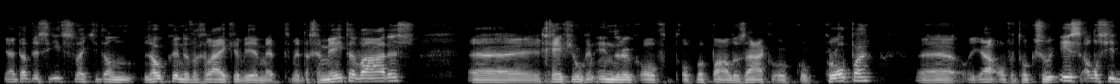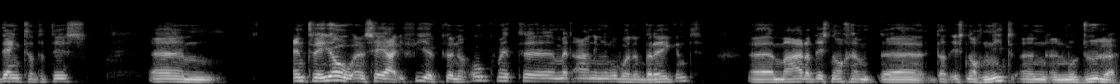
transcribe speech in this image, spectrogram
ja, dat is iets wat je dan zou kunnen vergelijken weer met, met de gemeten waardes. Eh, geef je ook een indruk of, of bepaalde zaken ook, kloppen. Eh, ja, of het ook zo is als je denkt dat het is. Ehm, N2O en CAI4 kunnen ook met, eh, met Animo worden berekend. Maar dat is nog, een, dat is nog niet een, een module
